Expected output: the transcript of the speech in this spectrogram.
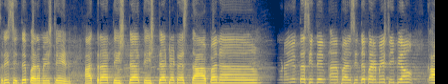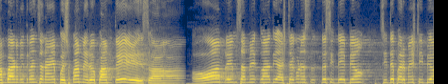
श्री सिद्ध परमेष्ठेन अत्र तिष्ठ तिष्ठ टट स्थापन गुणयुक्त सिद्ध सिद्ध परमेष्ठिभ्यो काम्बाण विध्वंसनाय पुष्पं निरूपां ते, स्वाहा। ओम ह्रीं सम्यक्वादि अष्टगुण सिद्ध सिद्धेभ्यो सिद्ध परमेष्ठिभ्यो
